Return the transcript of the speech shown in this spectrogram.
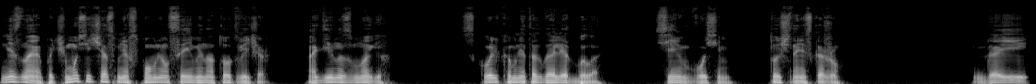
Не знаю, почему сейчас мне вспомнился именно тот вечер. Один из многих. Сколько мне тогда лет было? Семь, восемь. Точно не скажу. Да и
